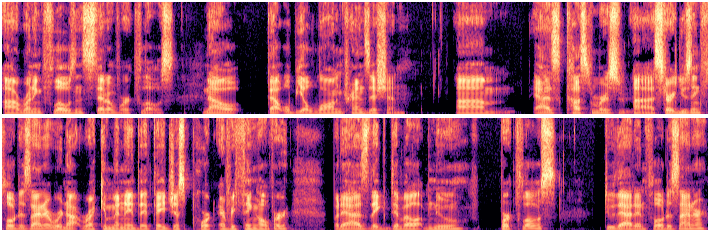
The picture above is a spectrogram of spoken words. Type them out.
uh, running flows instead of workflows. Now, that will be a long transition. Um, as customers uh, start using Flow Designer, we're not recommending that they just port everything over, but as they develop new workflows, do that in Flow Designer.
